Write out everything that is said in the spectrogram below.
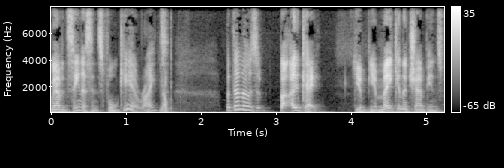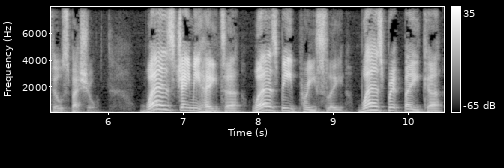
We haven't seen her since Full Gear, right? Nope. But then I was, but okay, you're, you're making the champions feel special. Where's Jamie Hayter? Where's Bea Priestley? Where's Britt Baker?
